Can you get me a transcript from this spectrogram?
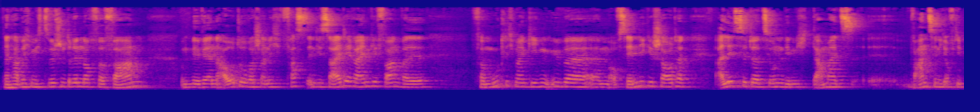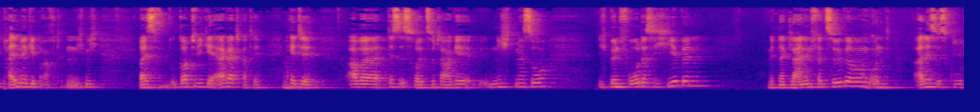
Dann habe ich mich zwischendrin noch verfahren und mir wäre ein Auto wahrscheinlich fast in die Seite reingefahren, weil vermutlich mein Gegenüber ähm, aufs Handy geschaut hat. Alle Situationen, die mich damals äh, wahnsinnig auf die Palme gebracht hätten und ich mich, weiß Gott, wie geärgert hatte, mhm. hätte. Aber das ist heutzutage nicht mehr so. Ich bin froh, dass ich hier bin, mit einer kleinen Verzögerung okay. und alles ist gut.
